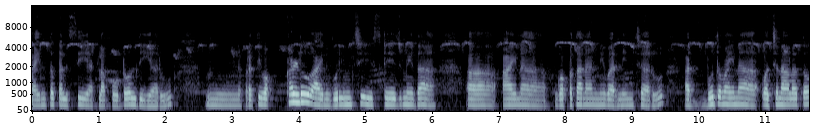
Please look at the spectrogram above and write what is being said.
ఆయనతో కలిసి అట్లా ఫోటోలు దిగారు. ప్రతి ఒక్కళ్ళు ఆయన గురించి స్టేజ్ మీద ఆయన గొప్పతనాన్ని వర్ణించారు. అద్భుతమైన వచనాలతో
